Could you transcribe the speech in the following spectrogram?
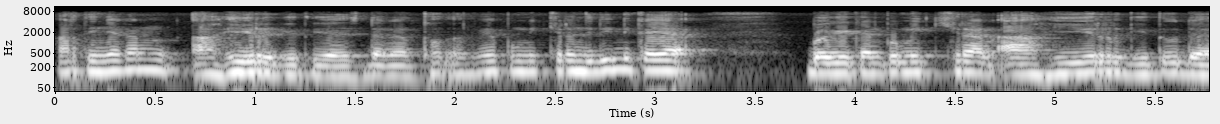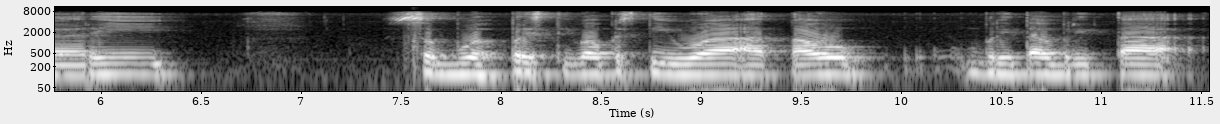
artinya kan akhir gitu ya sedangkan thought artinya pemikiran. Jadi ini kayak bagikan pemikiran akhir gitu dari sebuah peristiwa-peristiwa atau berita-berita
